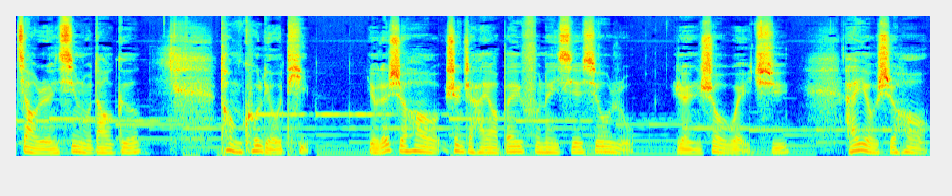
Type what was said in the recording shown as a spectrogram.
叫人心如刀割。痛哭流涕，有的时候甚至还要背负那些羞辱，忍受委屈，还有时候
